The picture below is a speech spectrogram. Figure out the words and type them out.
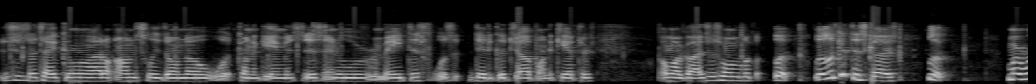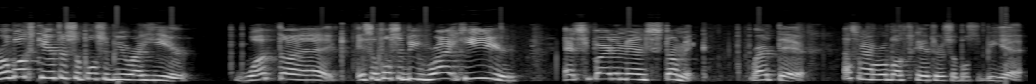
this is a tycoon. I don't honestly don't know what kind of game is this, and whoever made this was did a good job on the characters. Oh my gosh, this one look look look look at this guys. Look, my Roblox character is supposed to be right here. What the heck? It's supposed to be right here. At Spider-Man's stomach. Right there. That's where my Roblox character is supposed to be at.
